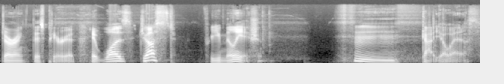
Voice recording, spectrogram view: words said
during this period. It was just for humiliation. Hmm. Got yo ass.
